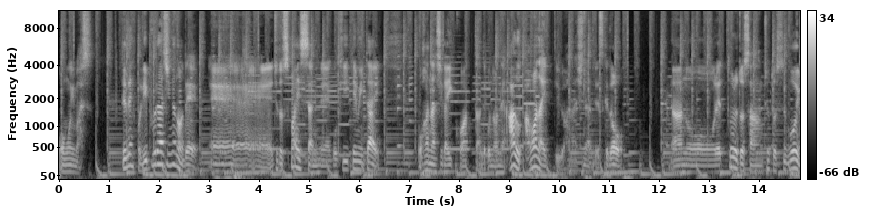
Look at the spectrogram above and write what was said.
思います。でね、リプラジなので、えー、ちょっとスパイスさんにね、こう聞いてみたいお話が一個あったんで、このね、合う合わないっていう話なんですけど、あのー、レッドルトさん、ちょっとすごい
